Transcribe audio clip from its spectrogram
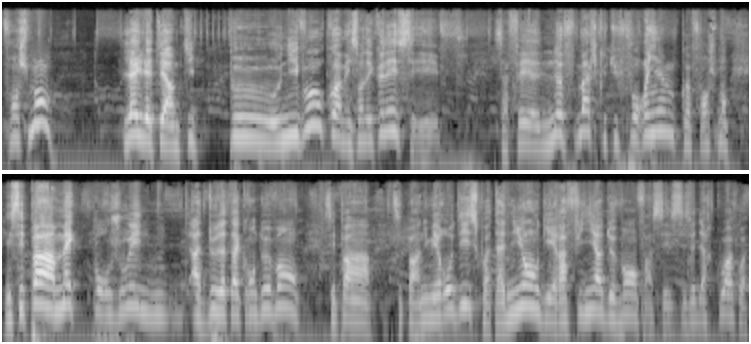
Franchement, là, il était un petit peu au niveau, quoi, mais sans déconner, c'est ça fait 9 matchs que tu fous rien, quoi, franchement. Et c'est pas un mec pour jouer à deux attaquants devant. C'est pas un, numéro 10, quoi. T'as Nyang et Rafinha devant. Enfin, c'est, c'est à dire quoi, quoi?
